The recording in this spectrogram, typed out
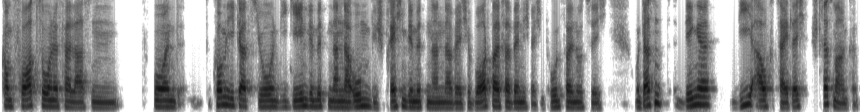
Komfortzone verlassen und Kommunikation, wie gehen wir miteinander um, wie sprechen wir miteinander, welche Wortwahl verwende ich, welchen Tonfall nutze ich. Und das sind Dinge, die auch zeitgleich Stress machen können.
